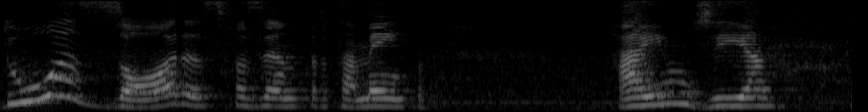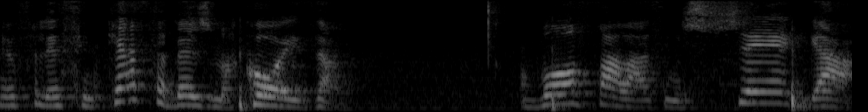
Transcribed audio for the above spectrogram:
duas horas fazendo tratamento. Aí um dia eu falei assim: quer saber de uma coisa? Vou falar assim: chega!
